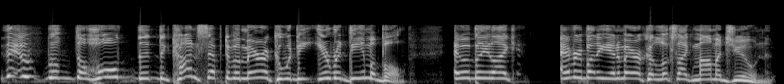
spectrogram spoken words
the, the whole the, the concept of America would be irredeemable. It would be like everybody in America looks like Mama June.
